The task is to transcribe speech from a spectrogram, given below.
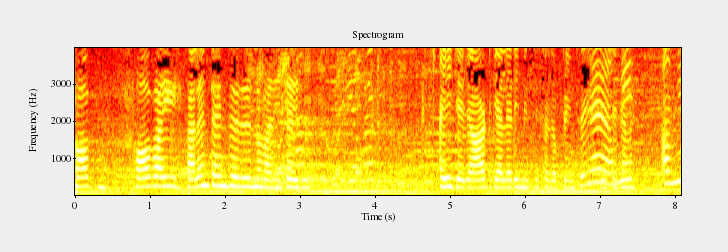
সব সবাই ভ্যালেন্টাইন ডের জন্য বানিয়েছে এই যে। এই যে আর্ট গ্যালারি মিসিসাগা প্রিন্ট দেখেছিস সেখানে। আমি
